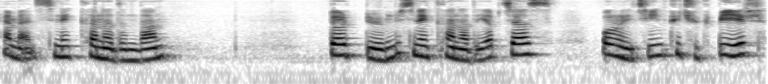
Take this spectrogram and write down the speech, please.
Hemen sinek kanadından 4 düğümlü sinek kanadı yapacağız. Onun için küçük bir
